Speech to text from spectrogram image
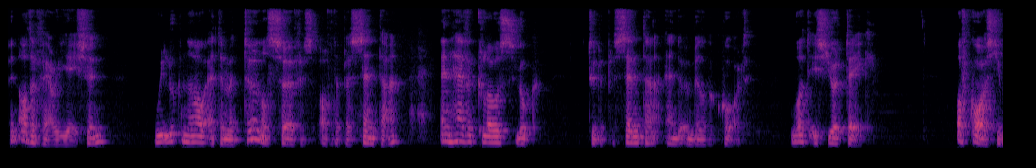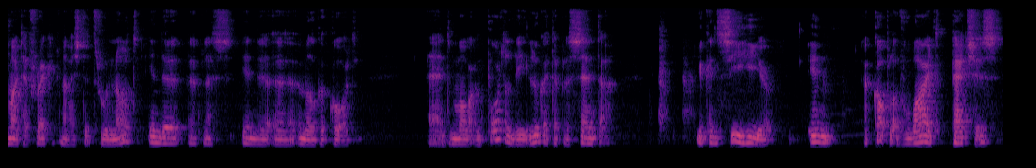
Another variation, we look now at the maternal surface of the placenta and have a close look to the placenta and the umbilical cord. What is your take? Of course, you might have recognized the true knot in the, uh, in the uh, umbilical cord. And more importantly, look at the placenta. You can see here in a couple of white patches,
